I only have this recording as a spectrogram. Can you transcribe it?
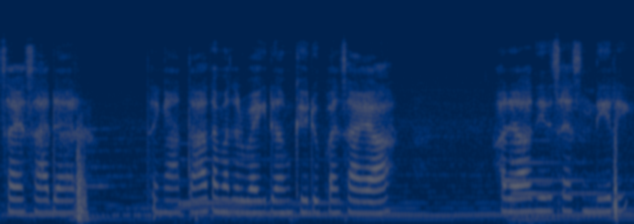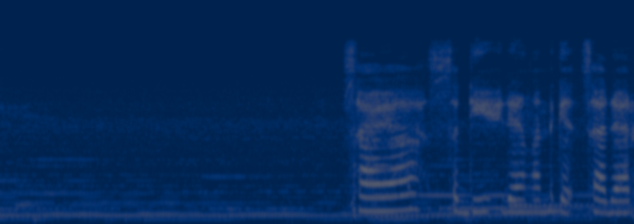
saya sadar, ternyata teman terbaik dalam kehidupan saya adalah diri saya sendiri. Saya sedih dengan tidak sadar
